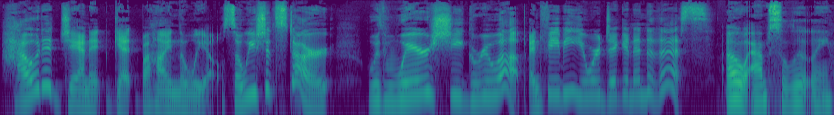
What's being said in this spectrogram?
how did Janet get behind the wheel? So we should start with where she grew up. And Phoebe, you were digging into this. Oh, absolutely.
